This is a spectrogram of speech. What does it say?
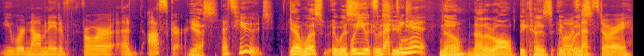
you were nominated for an Oscar. Yes. That's huge. Yeah, it was. It was. Were you expecting huge. it? No, not at all. Because it What was, was. that story?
